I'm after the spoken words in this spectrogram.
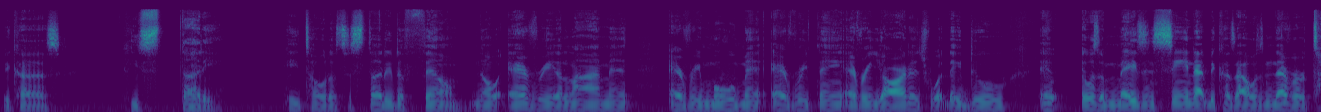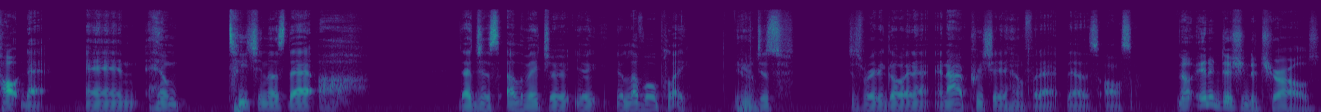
because he studied. He told us to study the film, know every alignment, every movement, everything, every yardage, what they do. It it was amazing seeing that because I was never taught that. And him teaching us that, oh, that just elevates your, your, your level of play. Yeah. You're just just ready to go. And, and I appreciate him for that. That was awesome. Now, in addition to Charles,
